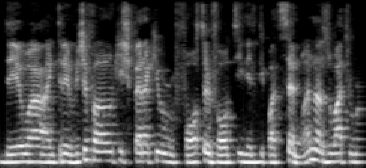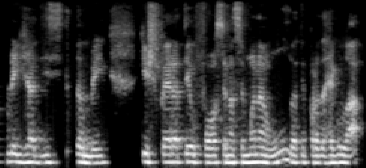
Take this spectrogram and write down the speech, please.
deu a entrevista falando que espera que o Foster volte dentro de quatro semanas. O Rooney já disse também que espera ter o Foster na semana 1 da temporada regular.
